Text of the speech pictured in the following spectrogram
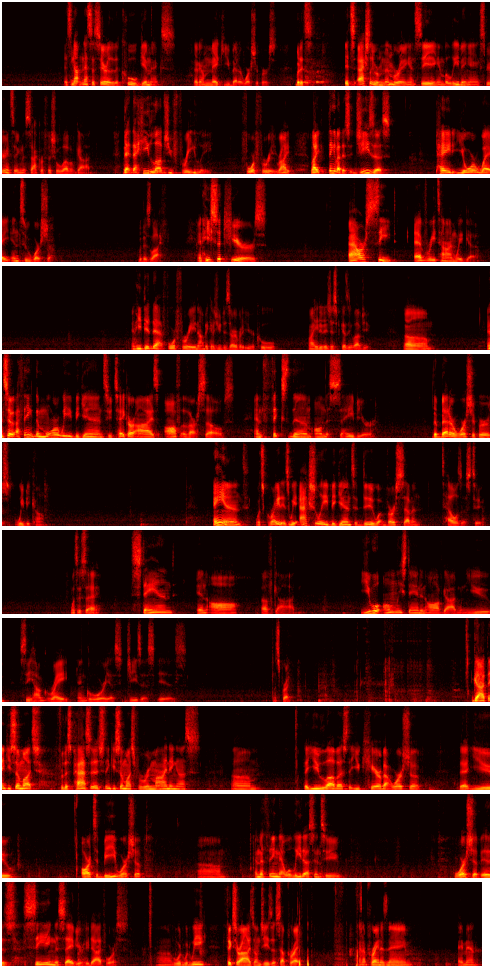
It's not necessarily the cool gimmicks that are going to make you better worshipers, but it's it's actually remembering and seeing and believing and experiencing the sacrificial love of God. That that he loves you freely, for free, right? Like think about this. Jesus paid your way into worship with his life. And he secures our seat every time we go. And he did that for free, not because you deserve it, you're cool. Right? He did it just because he loved you. Um, and so I think the more we begin to take our eyes off of ourselves and fix them on the Savior, the better worshipers we become. And what's great is we actually begin to do what verse 7 tells us to. What's it say? Stand in awe of God. You will only stand in awe of God when you see how great and glorious Jesus is. Let's pray. God, thank you so much for this passage. Thank you so much for reminding us um, that you love us, that you care about worship, that you are to be worshiped. Um, And the thing that will lead us into worship is seeing the Savior who died for us. Uh, Lord, would we fix our eyes on Jesus, I pray. And I pray in his name, amen.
